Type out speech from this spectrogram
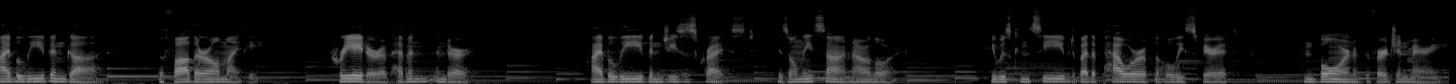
I believe in God, the Father Almighty, creator of heaven and earth. I believe in Jesus Christ, his only Son, our Lord. He was conceived by the power of the Holy Spirit and born of the Virgin Mary.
